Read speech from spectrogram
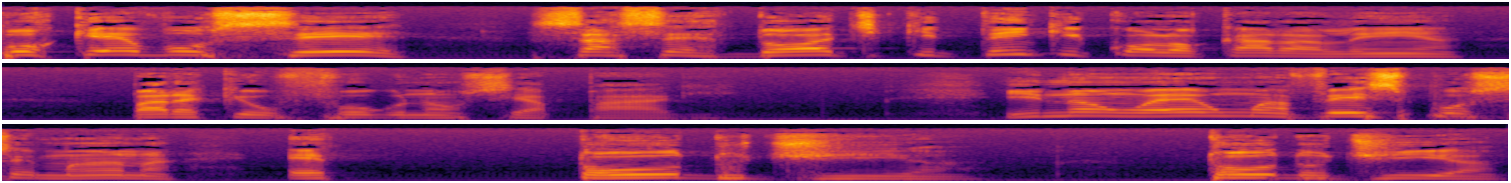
Porque é você, sacerdote, que tem que colocar a lenha para que o fogo não se apague. E não é uma vez por semana, é todo dia. Todo dia.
